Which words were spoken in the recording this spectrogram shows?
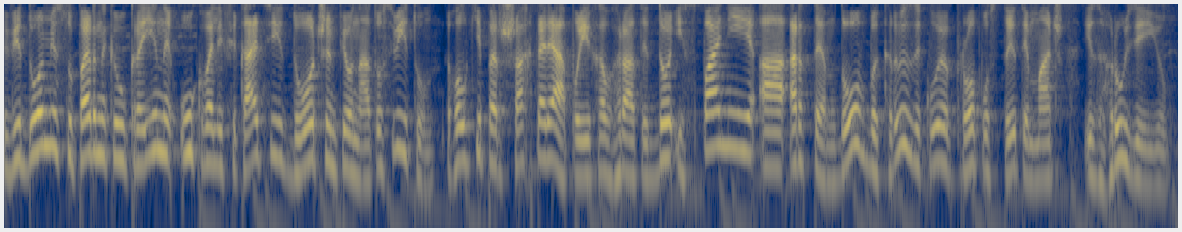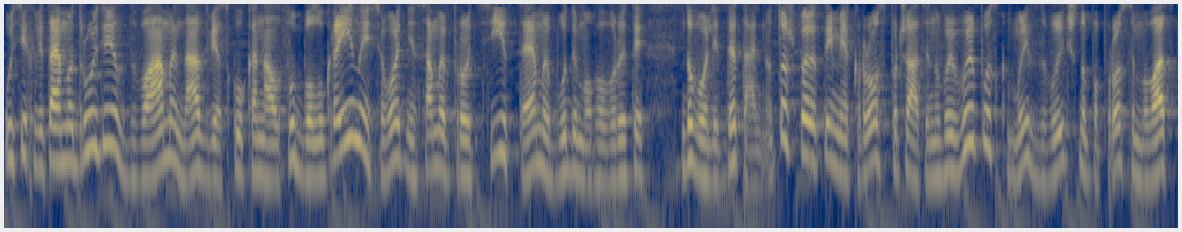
Відомі суперники України у кваліфікації до чемпіонату світу. Голкіпер Шахтаря поїхав грати до Іспанії, а Артем Довбик ризикує пропустити матч із Грузією. Усіх вітаємо, друзі! З вами на зв'язку канал Футбол України. І сьогодні саме про ці теми будемо говорити доволі детально. Тож перед тим як розпочати новий випуск, ми звично попросимо вас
